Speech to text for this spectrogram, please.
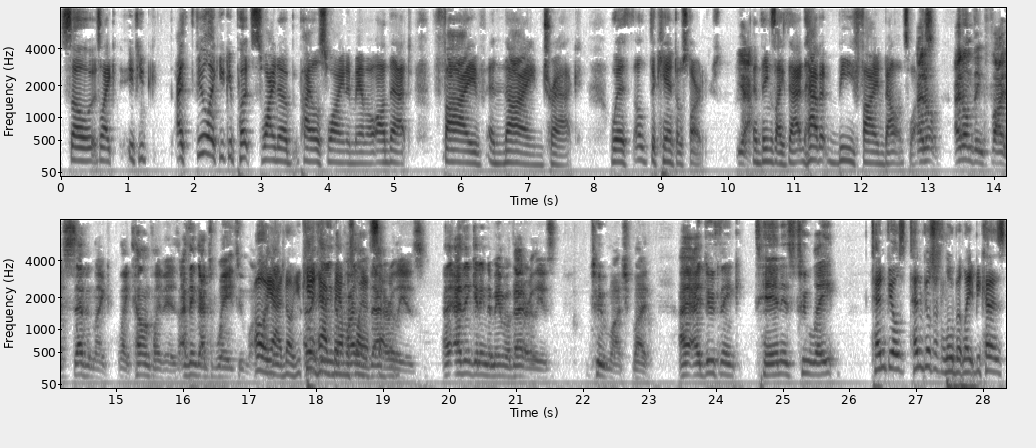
So it's like if you, I feel like you could put Swinub, Piloswine, and Mamo on that five and nine track with uh, the Kanto starters Yeah. and things like that, and have it be fine balance wise. I don't. I don't think five seven like like Talonflame is. I think that's way too much. Oh I yeah, think- no, you can't have getting to Mamo Piloswine at that seven. early is. I, I think getting to Mamo that early is too much, but I, I do think ten is too late. 10 feels 10 feels just a little bit late because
